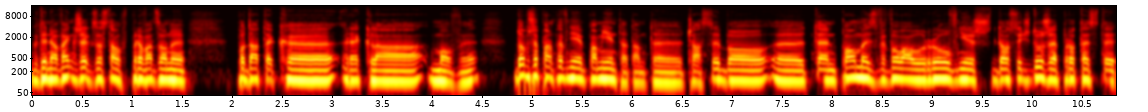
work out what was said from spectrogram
gdy na Węgrzech został wprowadzony podatek reklamowy. Dobrze pan pewnie pamięta tamte czasy, bo e, ten pomysł wywołał również dosyć duże protesty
